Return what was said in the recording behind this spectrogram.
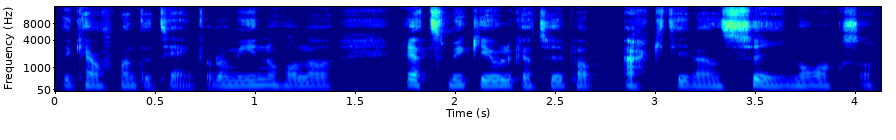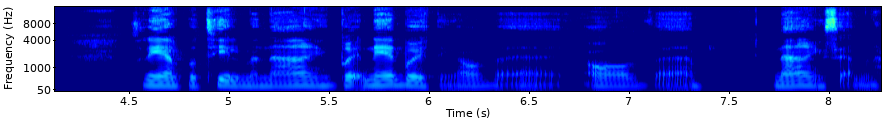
Det kanske man inte tänker. De innehåller rätt så mycket olika typer av aktiva enzymer också. Så det hjälper till med näring, nedbrytning av, eh, av eh, näringsämnen.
